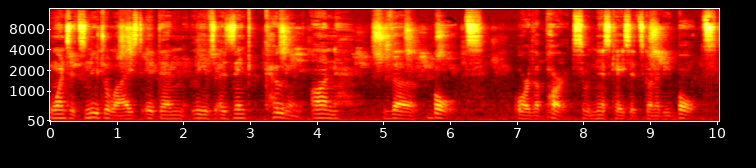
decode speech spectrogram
once it's neutralized it then leaves a zinc coating on the bolts or the parts. So in this case it's going to be bolts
